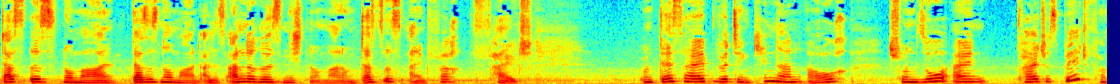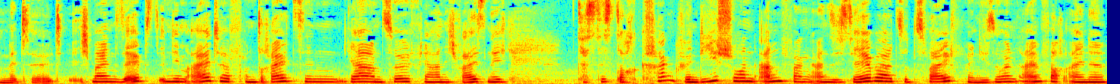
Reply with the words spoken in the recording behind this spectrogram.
das ist normal. Das ist normal und alles andere ist nicht normal und das ist einfach falsch. Und deshalb wird den Kindern auch schon so ein falsches Bild vermittelt. Ich meine, selbst in dem Alter von 13 Jahren, 12 Jahren, ich weiß nicht, das ist doch krank, wenn die schon anfangen an sich selber zu zweifeln. Die sollen einfach eine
